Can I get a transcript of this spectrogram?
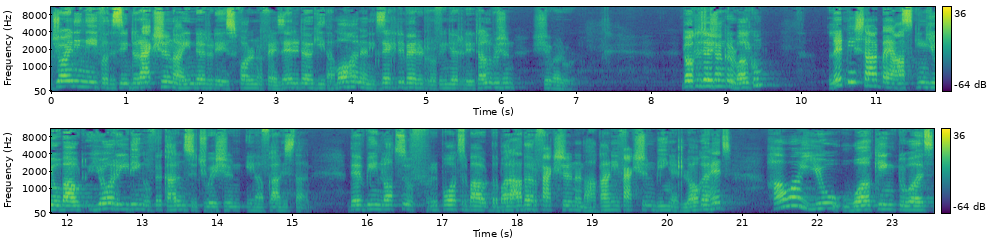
Joining me for this interaction are India Today's Foreign Affairs Editor Geeta Mohan and Executive Editor of India Today Television, Shiv Aroor. Dr. Jaishankar, welcome. Let me start by asking you about your reading of the current situation in Afghanistan. There have been lots of reports about the Baradar faction and the Haqqani faction being at loggerheads. How are you working towards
